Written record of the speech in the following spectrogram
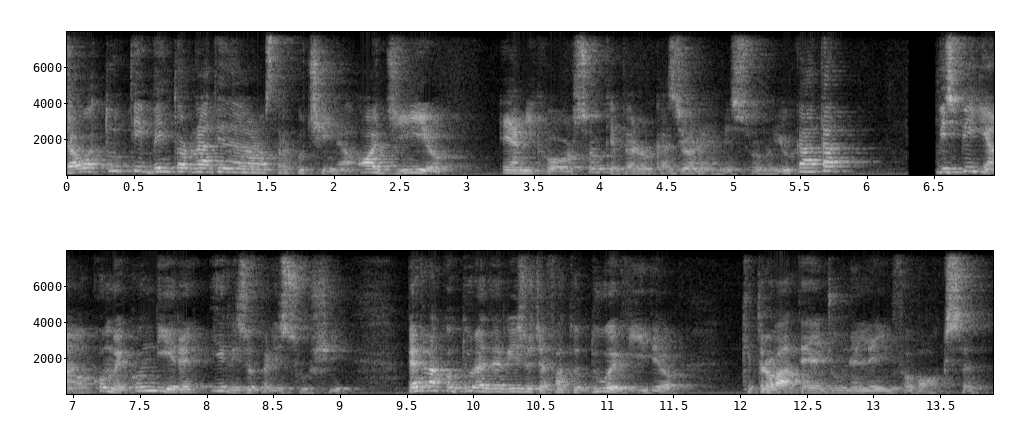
Ciao a tutti, bentornati nella nostra cucina. Oggi io e amico Orso, che per l'occasione ha messo uno yukata, vi spieghiamo come condire il riso per il sushi. Per la cottura del riso ho già fatto due video che trovate giù nelle info box.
